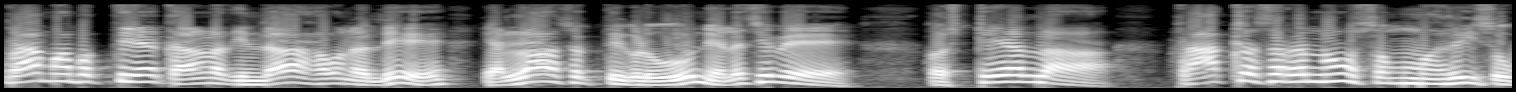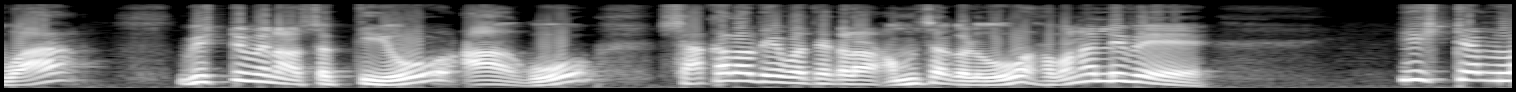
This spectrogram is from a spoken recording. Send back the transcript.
ರಾಮಭಕ್ತಿಯ ಕಾರಣದಿಂದ ಅವನಲ್ಲಿ ಎಲ್ಲ ಶಕ್ತಿಗಳು ನೆಲೆಸಿವೆ. ಅಷ್ಟೇ ಅಲ್ಲ, ರಾಕ್ಷಸರನ್ನು ಸಂಹರಿಸುವ ವಿಷ್ಣುವಿನ ಶಕ್ತಿಯು ಹಾಗೂ ಸಕಲ ದೇವತೆಗಳ ಅಂಶಗಳು ಅವನಲ್ಲಿವೆ. ಇಷ್ಟೆಲ್ಲ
